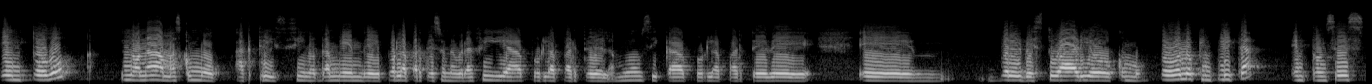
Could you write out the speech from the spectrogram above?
en todo, no nada más como actriz, sino también de, por la parte de sonografía, por la parte de la música, por la parte de, em, del vestuario, como todo lo que implica. Entonces,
